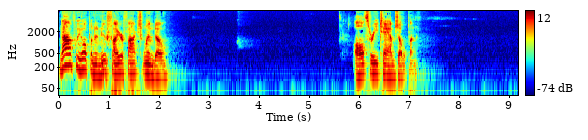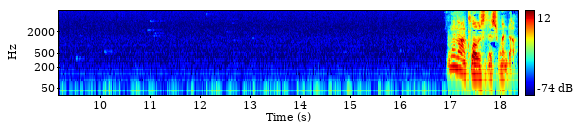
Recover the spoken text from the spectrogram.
Now if we open a new Firefox window, all three tabs open. We'll now close this window.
